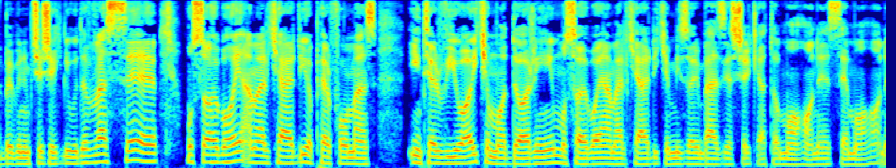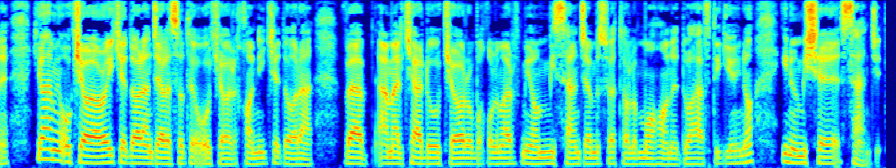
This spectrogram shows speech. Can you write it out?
ببینیم چه شکلی بوده. و سه مصاحبه های عملکردی یا performance. interview هایی که ما داریم مصاحبه های عملکردی که می‌ذاریم بعضی از شرکت ها ماهانه سه ماهانه. یا همین اوکیارایی که دارن جلسات اوکیار خانی که دارن. و عملکرد اوکیار رو به قول معروف میام میسنجن به صورت حالا ماهانه دو هفتگی و اینا. اینو میشه سنجید.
